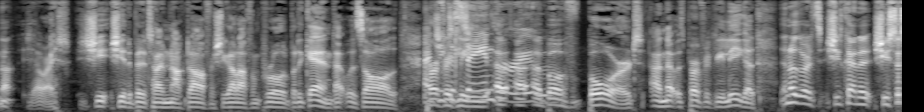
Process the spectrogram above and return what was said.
not all right. She she had a bit of time knocked off, or she got off on parole. But again, that was all And she could stay perfectly a- a- uh, uh, above board, and that was perfectly legal. In other words, she's kind of she's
